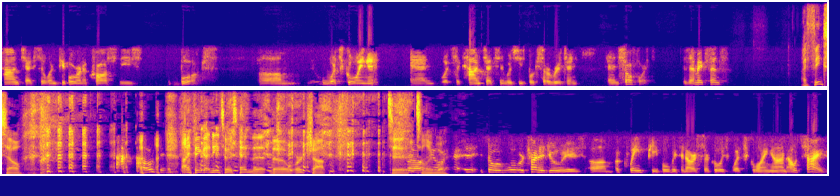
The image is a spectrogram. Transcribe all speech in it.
context so when people run across these books, um, what's going on and what's the context in which these books are written and so forth. Does that make sense? I think so. okay. I think I need to attend the, the workshop to, Well, to learn more. uh, So what we're trying to do is um, acquaint people within our circles what's going on outside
